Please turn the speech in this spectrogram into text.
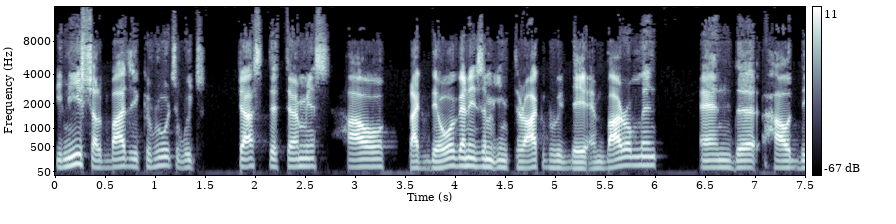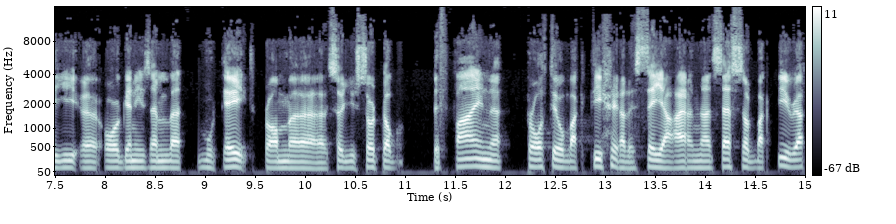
initial basic rules which just determines how like the organism interact with the environment and uh, how the uh, organism uh, mutate from uh, so you sort of define proteobacteria let's say an ancestral bacteria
